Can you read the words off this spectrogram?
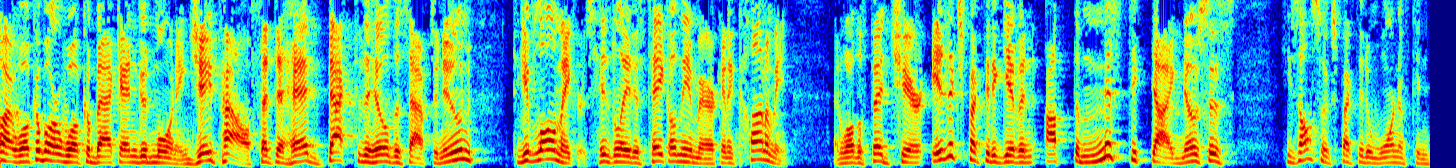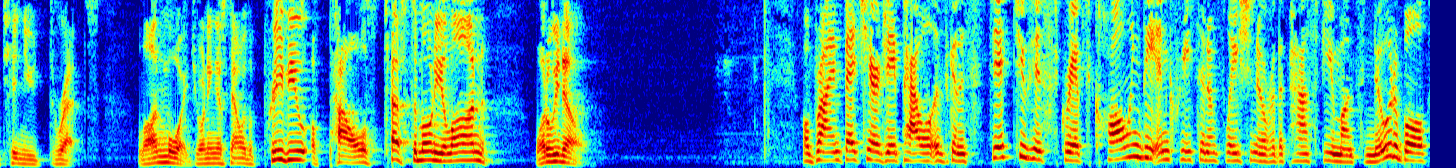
All right, welcome or welcome back and good morning. Jay Powell set to head back to the Hill this afternoon to give lawmakers his latest take on the American economy. And while the Fed chair is expected to give an optimistic diagnosis, he's also expected to warn of continued threats. Ylan Mui joining us now with a preview of Powell's testimony. Ylan, what do we know? Well, Brian, Fed Chair Jay Powell is going to stick to his script, calling the increase in inflation over the past few months notable,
